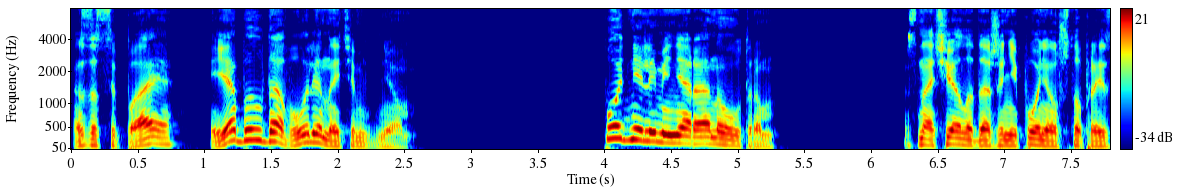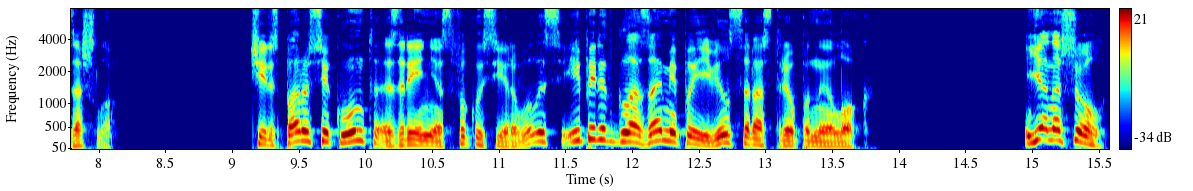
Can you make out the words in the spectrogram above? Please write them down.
Засыпая, я был доволен этим днем. Подняли меня рано утром. Сначала даже не понял, что произошло. Через пару секунд зрение сфокусировалось, и перед глазами появился растрепанный лок. «Я нашел!»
